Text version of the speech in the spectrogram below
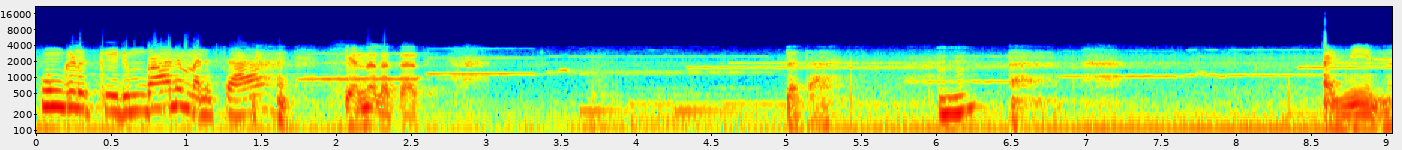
உங்களுக்கு இரும்பான மனசா? என்ன Latha? Latha? I mean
